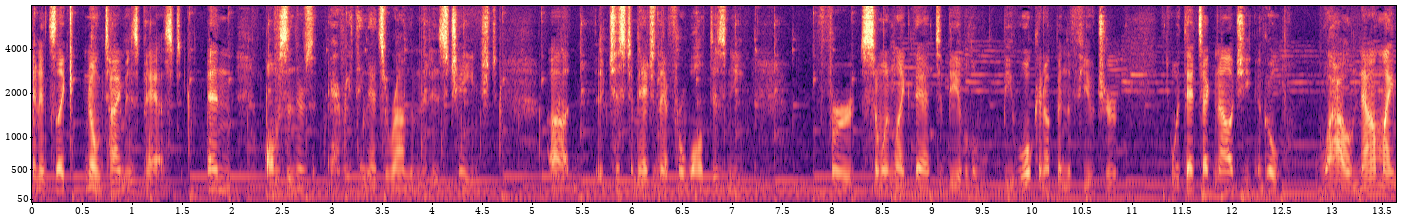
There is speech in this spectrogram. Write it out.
and it's like no time has passed. And all of a sudden there's everything that's around them that has changed. Uh, just imagine that for Walt Disney. For someone like that to be able to be woken up in the future with that technology and go, wow, now my,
